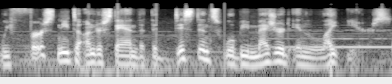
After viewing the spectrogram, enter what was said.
we first need to understand that the distance will be measured in light years.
